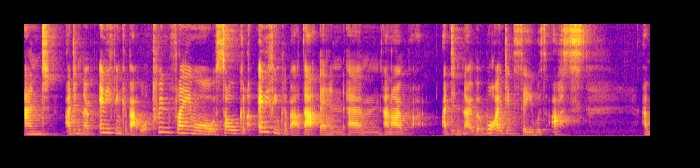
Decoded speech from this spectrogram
And I didn't know anything about what twin flame or soul, anything about that then. Um, and I, I didn't know, but what I did see was us and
